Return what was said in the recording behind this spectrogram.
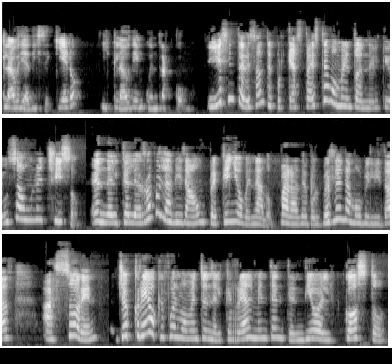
Claudia dice quiero y Claudia encuentra cómo. Y es interesante porque hasta este momento en el que usa un hechizo, en el que le roba la vida a un pequeño venado para devolverle la movilidad a Soren, yo creo que fue el momento en el que realmente entendió el costo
